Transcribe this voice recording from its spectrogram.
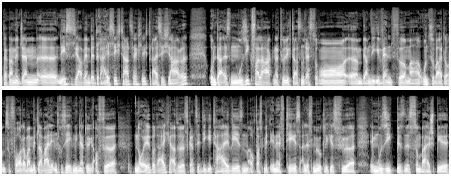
Peppermint Jam, äh, nächstes Jahr werden wir 30 tatsächlich, 30 Jahre. Und da ist ein Musikverlag natürlich, da ist ein Restaurant, äh, wir haben die Eventfirma und so weiter und so fort. Aber mittlerweile interessiere ich mich natürlich auch für neue Bereiche, also also das ganze Digitalwesen, auch was mit NFTs alles Mögliches für im Musikbusiness zum Beispiel.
